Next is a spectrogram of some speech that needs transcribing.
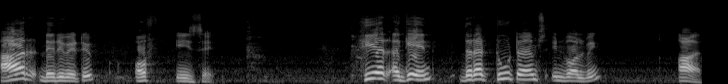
r derivative of A z. Here again there are two terms involving r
